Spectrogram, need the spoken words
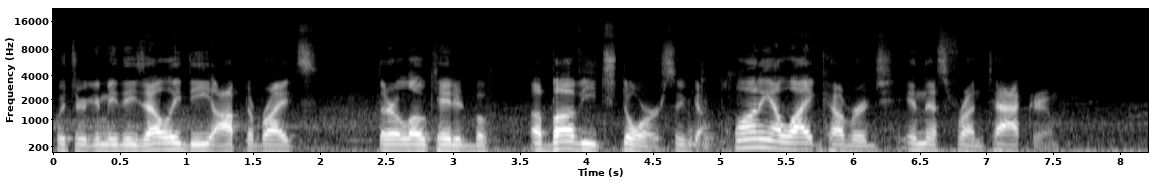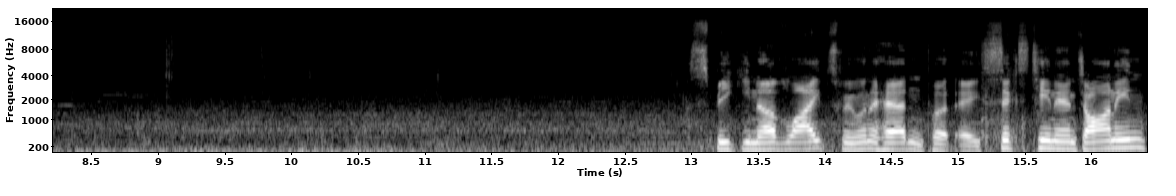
which are to be these LED OptiBrights that are located above each door. So you've got plenty of light coverage in this front tack room. Speaking of lights, we went ahead and put a 16 inch awning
